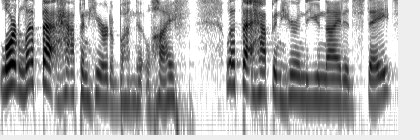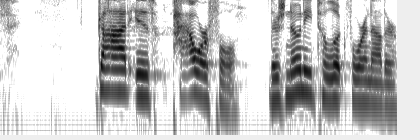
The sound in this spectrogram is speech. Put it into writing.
Lord, let that happen here at Abundant Life. Let that happen here in the United States. God is powerful. There's no need to look for another.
